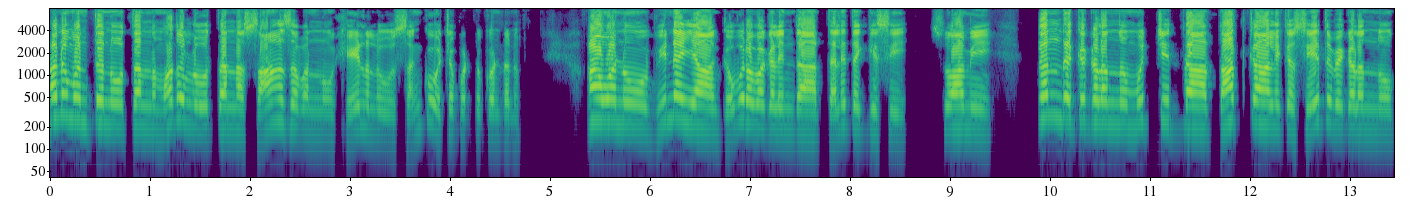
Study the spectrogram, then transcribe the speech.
ಹನುಮಂತನು ತನ್ನ ಮೊದಲು ತನ್ನ ಸಾಹಸವನ್ನು ಹೇಳಲು ಸಂಕೋಚಪಟ್ಟುಕೊಂಡನು. ಅವನು ವಿನಯ ಗೌರವಗಳಿಂದ ತಲೆ ತಗ್ಗಿಸಿ ಸ್ವಾಮಿ, ಕಂದಕಗಳನ್ನು ಮುಚ್ಚಿದ್ದ ತಾತ್ಕಾಲಿಕ ಸೇತುವೆಗಳನ್ನು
